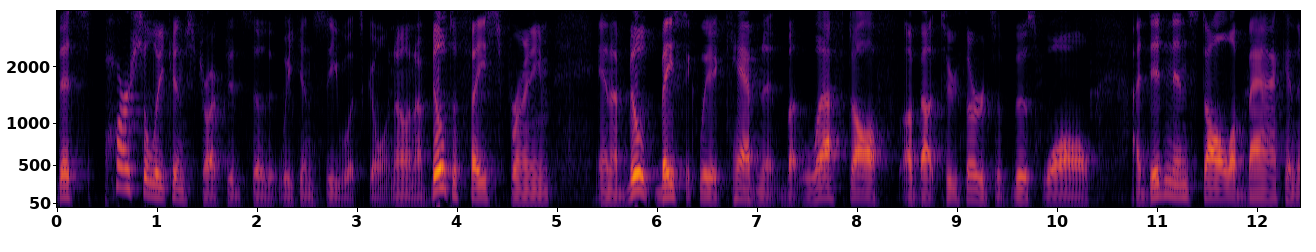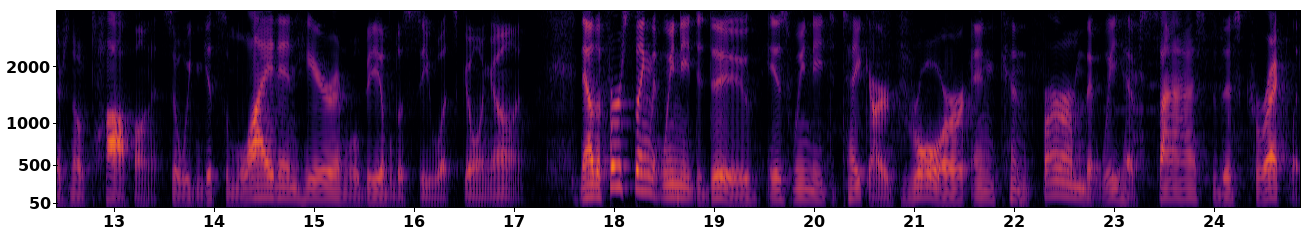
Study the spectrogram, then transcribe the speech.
that's partially constructed so that we can see what's going on. I built a face frame and I built basically a cabinet but left off about two-thirds of this wall I didn't install a back and there's no top on it. So we can get some light in here and we'll be able to see what's going on. Now the first thing that we need to do is we need to take our drawer and confirm that we have sized this correctly.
